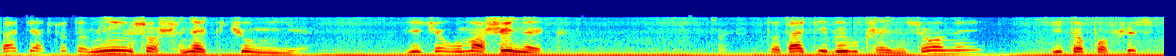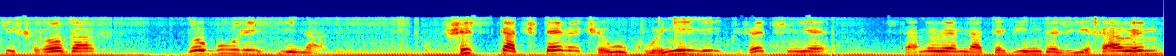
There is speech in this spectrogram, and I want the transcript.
tak jak to to mięso sznek ciągnie. Wiecie, u maszynek. Tak. To taki był kręcony i to po wszystkich rogach do góry i na dół. Wszystka czterech się ukłonili grzecznie. Stanąłem na tę windę, zjechałem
